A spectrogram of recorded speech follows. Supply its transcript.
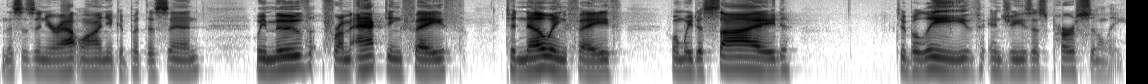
this is in your outline, you can put this in. We move from acting faith to knowing faith when we decide to believe in Jesus personally.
